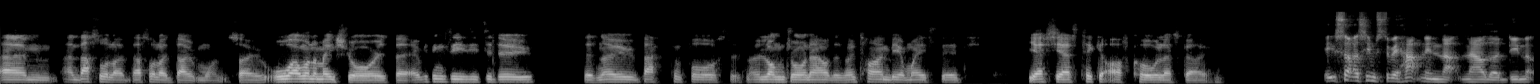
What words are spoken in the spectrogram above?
Um, and that's all I that's all I don't want. So all I want to make sure is that everything's easy to do. There's no back and forth. There's no long drawn out. There's no time being wasted. Yes, yes, tick it off. Cool, let's go. It sort of seems to be happening that now, though. Do you know,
